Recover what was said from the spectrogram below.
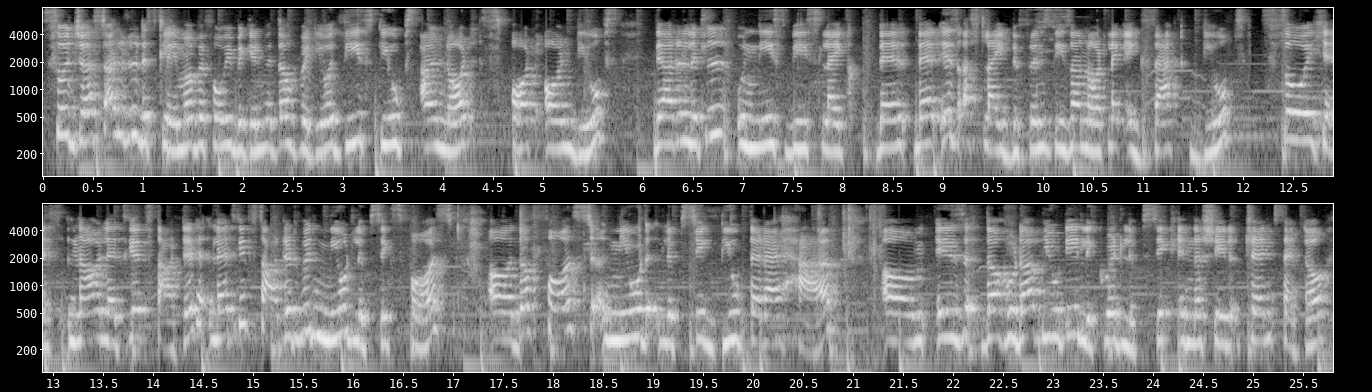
So just a little disclaimer before we begin with the video, these dupes are not spot on dupes. They are a little 19 beast like there there is a slight difference. These are not like exact dupes. So yes now let's get started. Let's get started with nude lipsticks first. Uh, the first nude lipstick dupe that i have um, is the Huda Beauty liquid lipstick in the shade Trendsetter.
